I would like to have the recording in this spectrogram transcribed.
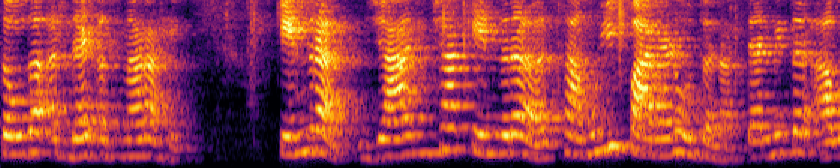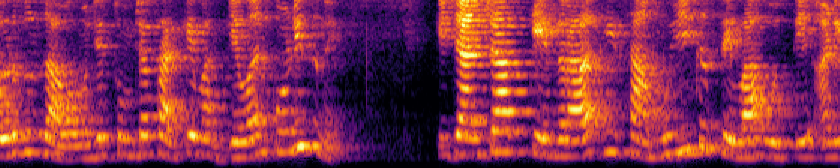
चौदा अध्याय असणार आहे. केंद्रात ज्यांच्या केंद्रात सामूहिक पारायण होतं ना त्यांनी तर आवर्जून जावं. म्हणजे तुमच्यासारखे भाग्यवान कोणीच नाही. की ज्यांच्या केंद्रात ही सामूहिक सेवा होती आणि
